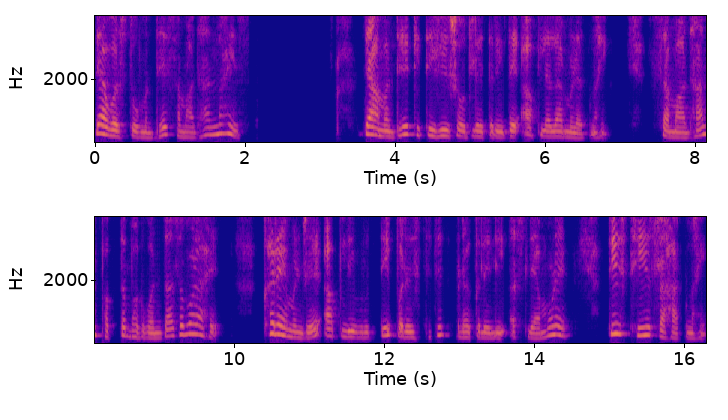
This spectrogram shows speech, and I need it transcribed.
त्या वस्तूमध्ये समाधान नाहीच. त्यामध्ये कितीही शोधले तरी ते आपल्याला मिळत नाही. समाधान फक्त भगवंताजवळ आहे. खरे म्हणजे आपली वृत्ती परिस्थितीत अडकलेली असल्यामुळे ती स्थिर राहत नाही.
